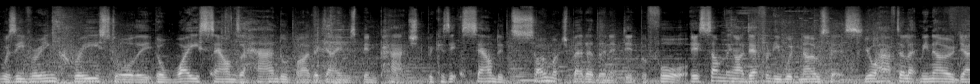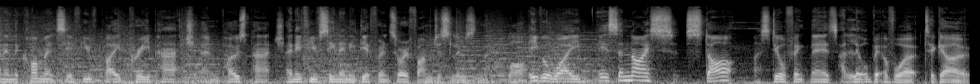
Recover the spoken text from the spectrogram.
was either increased or the, the way sounds are handled by the game has been patched because it sounded so much better than it did before. It's something I definitely would notice. You'll have to let me know down in the comments if you've played pre-patch and post-patch and if you've seen any difference or if I'm just losing the plot. Either way, it's a nice start. I still think there's a little bit of work to go.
